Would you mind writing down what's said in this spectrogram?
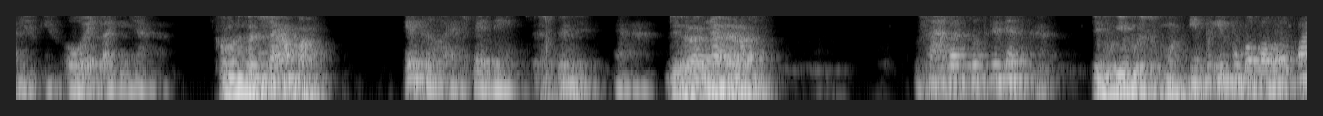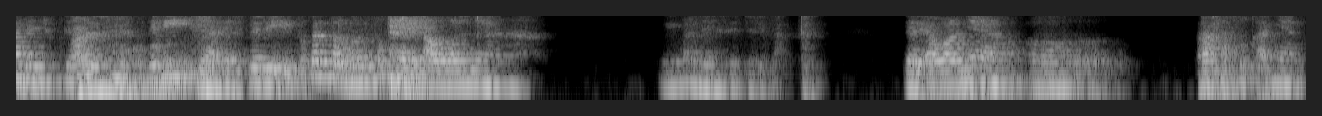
give giveaway lagi jarang. Komunitasnya apa? Itu SPD. SPD. Nah. Di dalamnya adalah Sahabat Putri Daka. ibu-ibu semua. Ibu-ibu, bapak-bapak ada juga. Ada semua. Jadi ya SPD itu kan terbentuk dari awalnya gimana ya saya cerita dari awalnya eh, rasa sukanya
